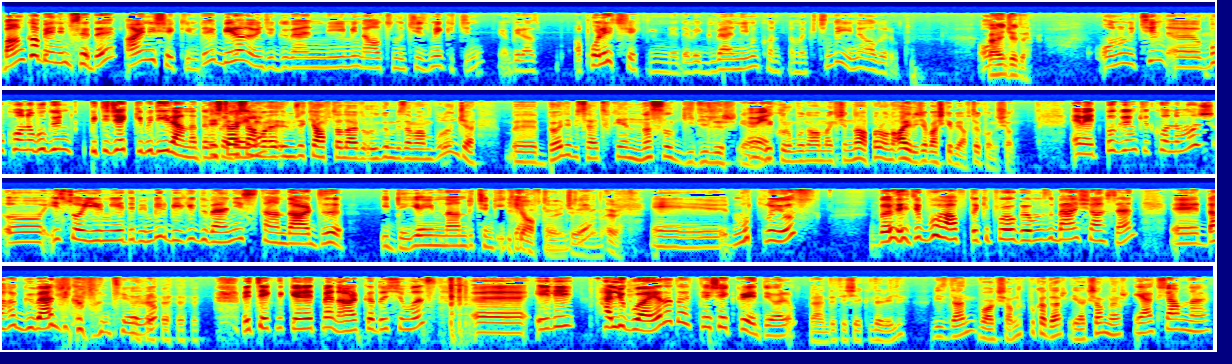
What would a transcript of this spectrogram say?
Banka benimse de aynı şekilde bir an önce güvenliğimin altını çizmek için ya biraz apolet şeklinde de ve güvenliğimi kanıtlamak için de yine alırım. Onun, Bence de. Onun için e, bu konu bugün bitecek gibi değil anladığım İstersen kadarıyla. önümüzdeki haftalarda uygun bir zaman bulunca e, böyle bir sertifikaya nasıl gidilir? Yani Evet. bir kurum bunu almak için ne yapar? Onu ayrıca başka bir hafta konuşalım. Evet bugünkü konumuz e, ISO 27001 bilgi güvenliği standardı idi. Yayınlandı çünkü iki, İki hafta önce. önce. yayınlandı. Evet. E, mutluyuz. Böylece bu haftaki programımızı ben şahsen e, daha güvenli kapatıyorum. Ve teknik yönetmen arkadaşımız e, Eli Haligua'ya da, da teşekkür ediyorum. Ben de teşekkürler Eli. Bizden bu akşamlık bu kadar. İyi akşamlar. İyi akşamlar.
